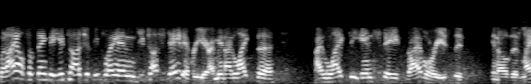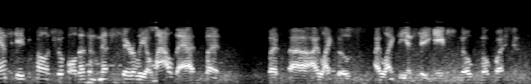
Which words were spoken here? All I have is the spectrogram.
but I also think that Utah should be playing Utah State every year. I mean, I like the I like the in-state rivalries. That you know, the landscape of college football doesn't necessarily allow that, but but uh, I like those. I like the in-state games. No, no question.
